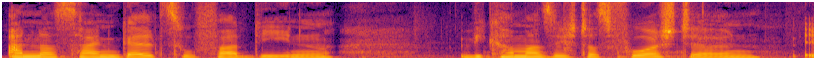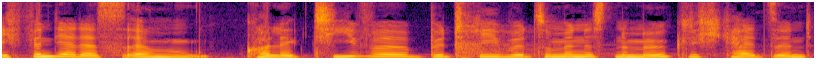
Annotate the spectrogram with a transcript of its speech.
Anders sein Geld zu verdienen wie kann man sich das vorstellen? Ich finde ja, dass ähm, kollektive Betriebe zumindest eine Möglichkeit sind,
